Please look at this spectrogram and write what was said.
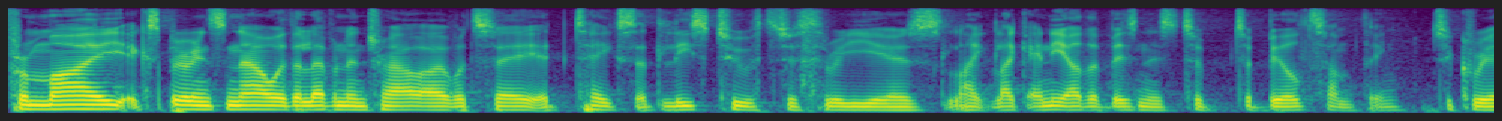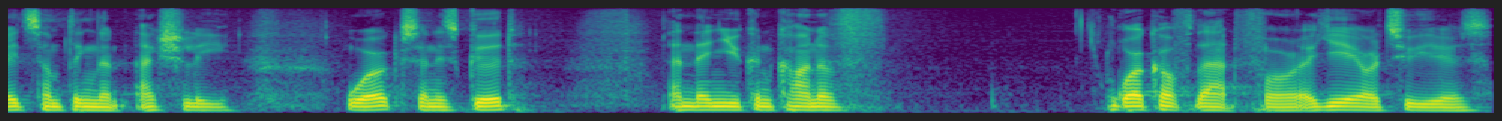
from my experience now with Eleven and Trouw, I would say it takes at least two to three years, like like any other business, to to build something, to create something that actually works and is good, and then you can kind of work off that for a year or two years,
